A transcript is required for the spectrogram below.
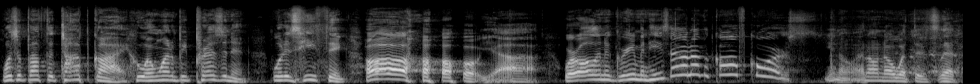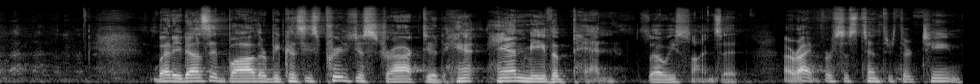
What's about the top guy who I want to be president? What does he think? Oh, yeah. We're all in agreement. He's out on the golf course. You know, I don't know what they said. But he doesn't bother because he's pretty distracted. Hand, hand me the pen. So he signs it. All right, verses 10 through 13.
